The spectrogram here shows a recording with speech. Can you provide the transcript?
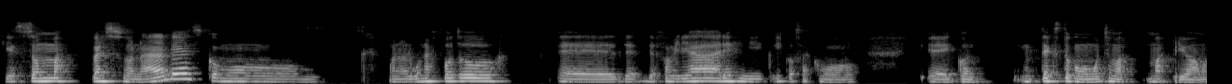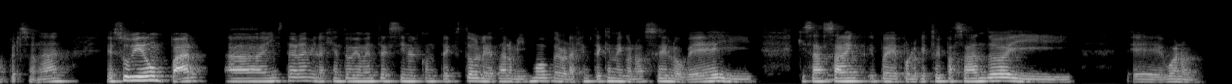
que son más personales, como bueno, algunas fotos eh, de, familiares y, y cosas como eh, con un texto como mucho más, más privado, más personal. He subido un par a Instagram y la gente obviamente sin el contexto les da lo mismo, pero la gente que me conoce lo ve y quizás saben pues, por lo que estoy pasando y eh, bueno,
